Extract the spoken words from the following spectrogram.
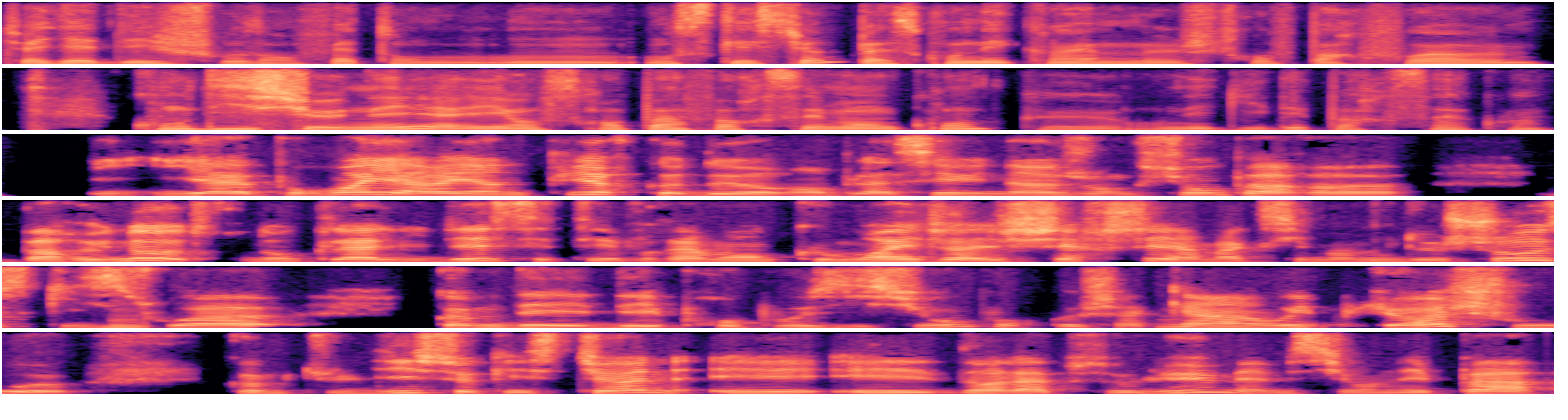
tu vois il y a des choses en fait on, on, on se questionne parce qu'on est quand même je trouve parfois conditionné et on se rend pas forcément compte qu'on est guidé par ça, quoi. Il y a, pour moi, il y a rien de pire que de remplacer une injonction par euh, par une autre. Donc là, l'idée, c'était vraiment que moi, j'allais chercher un maximum de choses qui mmh. soient comme des, des, propositions pour que chacun, mmh. oui, pioche ou, euh, comme tu le dis, se questionne. Et, et dans l'absolu, même si on n'est pas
